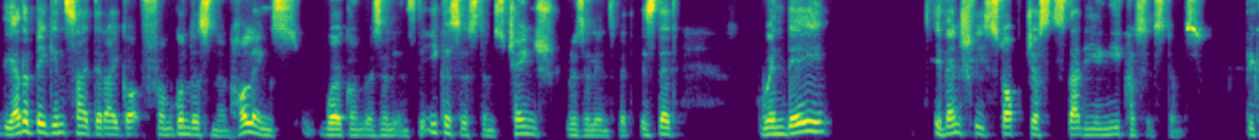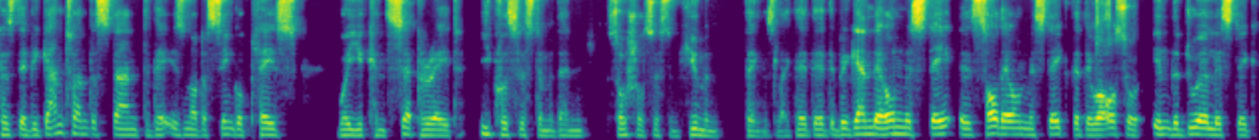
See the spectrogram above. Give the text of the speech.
the other big insight that I got from Gunderson and Holling's work on resilience, the ecosystems change resilience bit, is that when they eventually stopped just studying ecosystems, because they began to understand that there is not a single place where you can separate ecosystem and then social system, human things. Like they, they, they began their own mistake, saw their own mistake that they were also in the dualistic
